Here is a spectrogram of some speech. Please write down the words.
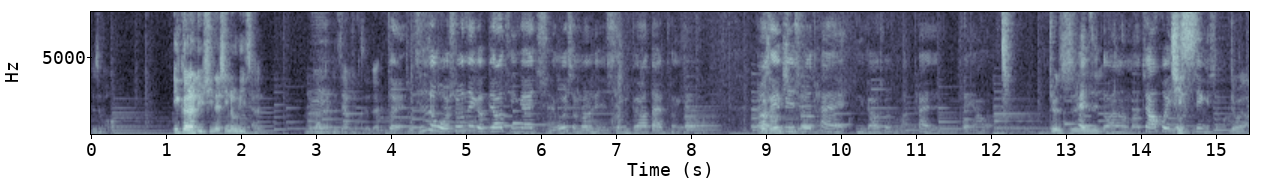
是什么？一个人旅行的心路历程。我们刚才是这样嘛，对不对？对。其实我说那个标题应该取为什么旅行不要带朋友。然后 A B 说太，你刚刚说什么？太怎样了？就是太极端了嘛？这样会有性是吗？对啊，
